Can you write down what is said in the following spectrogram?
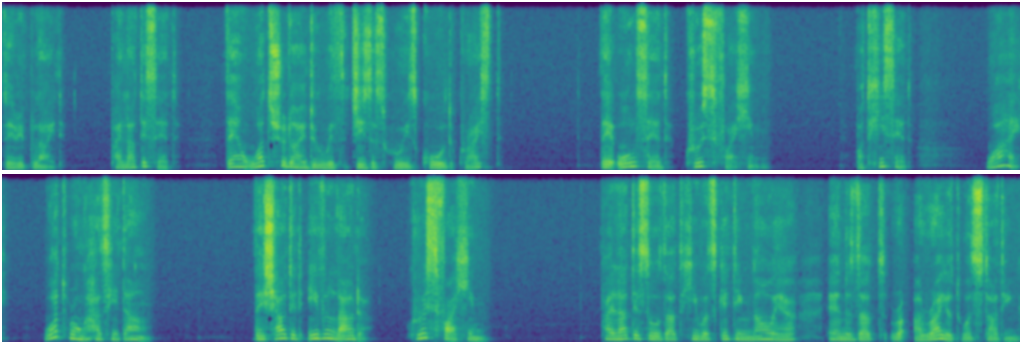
they replied. Pilate said, Then what should I do with Jesus who is called Christ? They all said, Crucify him. But he said, Why? What wrong has he done? They shouted even louder, Crucify him. Pilate saw that he was getting nowhere and that a riot was starting.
